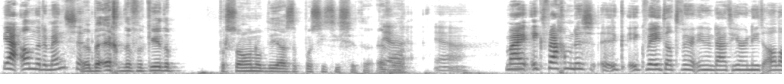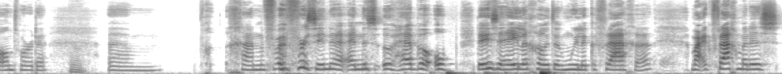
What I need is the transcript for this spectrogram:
Ja, andere We mensen. hebben echt de verkeerde persoon op de juiste positie zitten. Echt Ja, waar. ja. Maar ik vraag me dus, ik, ik weet dat we inderdaad hier niet alle antwoorden Ja. ehm, gaan ver- verzinnen en dus hebben op deze hele grote moeilijke vragen. Maar ik vraag me dus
